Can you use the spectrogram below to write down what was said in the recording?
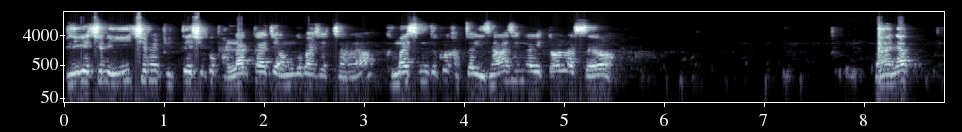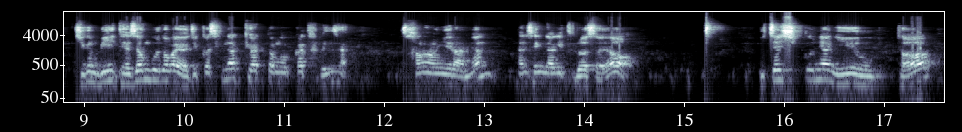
빌게츠를 이이점에 빗대시고 반란까지 언급하셨잖아요. 그 말씀 듣고 갑자기 이상한 생각이 떠올랐어요. 만약 지금 미 대선 구도가 여지껏 생각해왔던 것과 다른 사- 상황이라면 한 생각이 들어서요. 2019년 이후부터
